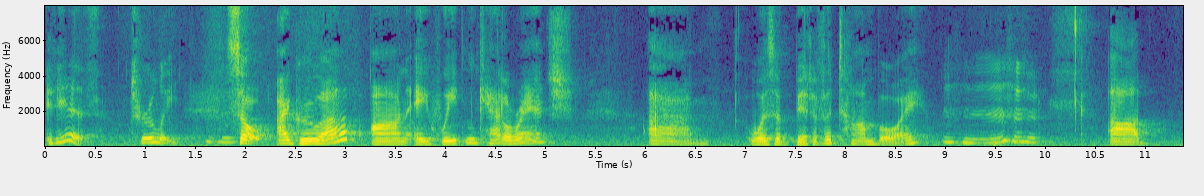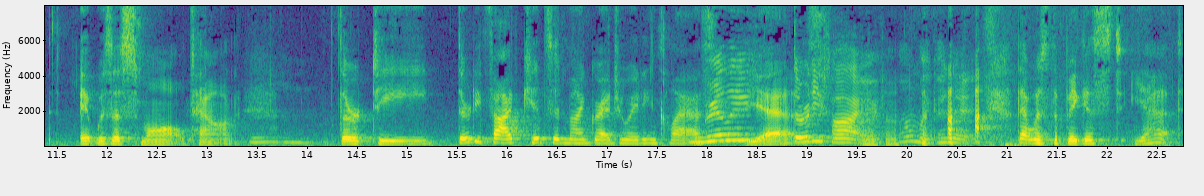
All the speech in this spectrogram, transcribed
It is, truly. So I grew up on a wheat and cattle ranch, um, was a bit of a tomboy. Uh, it was a small town. 30, 35 kids in my graduating class. Really? Yes. 35. Oh my goodness. That was the biggest yet.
